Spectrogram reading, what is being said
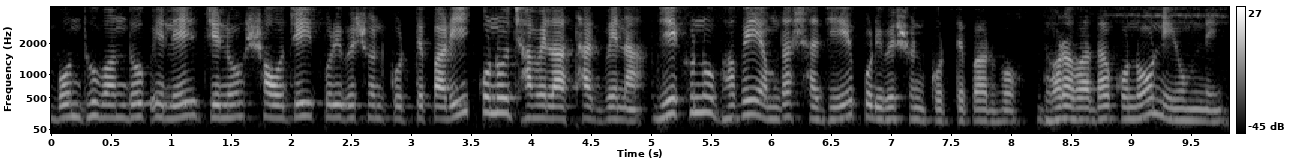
বন্ধু বান্ধব এলে যেন সহজেই পরিবেশন করতে পারি, কোনো ঝামেলা থাকবে না। যে কোনো ভাবেই আমরা সাজিয়ে পরিবেশন করতে পারব। ধরা বাঁধা কোনো নিয়ম নেই।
